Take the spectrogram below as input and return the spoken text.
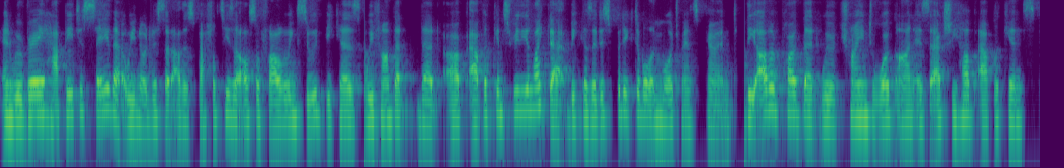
And we're very happy to say that we noticed that other specialties are also following suit because we found that that our applicants really like that because it is predictable and more transparent. The other part that we're trying to work on is actually help applicants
